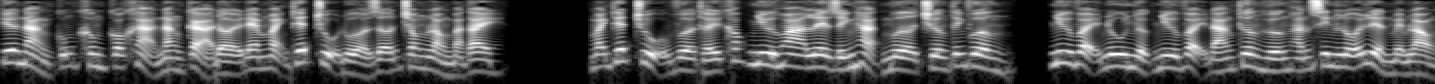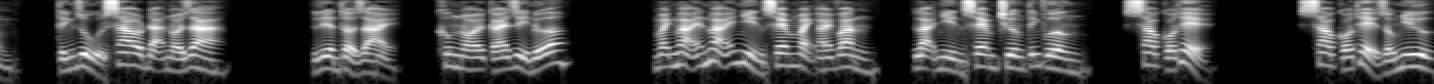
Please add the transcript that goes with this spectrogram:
kia nàng cũng không có khả năng cả đời đem mạnh thiết trụ đùa giỡn trong lòng bàn tay. Mạnh thiết trụ vừa thấy khóc như hoa lê dính hạt mưa Trương Tĩnh Phương, như vậy nhu nhược như vậy đáng thương hướng hắn xin lỗi liền mềm lòng, tính dù sao đã nói ra. Liền thở dài, không nói cái gì nữa. Mạnh mãi mãi nhìn xem mạnh ái văn, lại nhìn xem Trương Tĩnh Phương, sao có thể? Sao có thể giống như?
